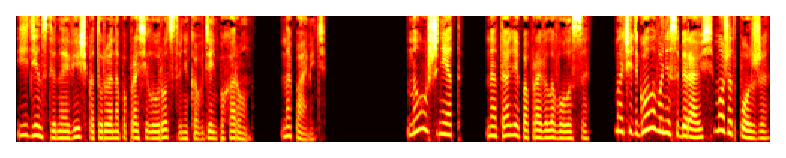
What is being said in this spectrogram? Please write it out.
Единственная вещь, которую она попросила у родственников в день похорон. На память. «Ну уж нет», — Наталья поправила волосы. «Мочить голову не собираюсь, может, позже».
